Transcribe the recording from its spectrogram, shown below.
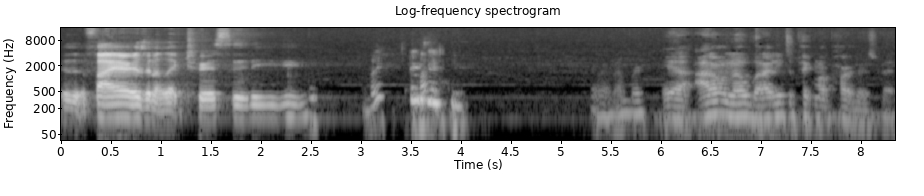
Is it fire? Is it electricity? What? I remember? Yeah, I don't know, but I need to pick my partners better.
